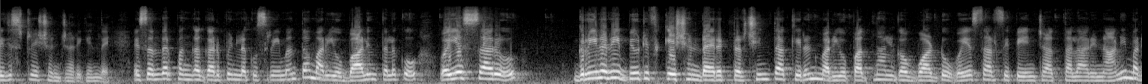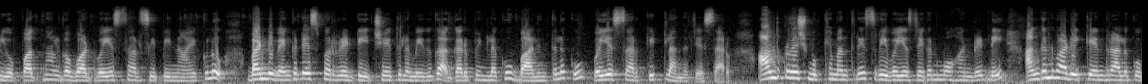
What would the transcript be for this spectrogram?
రిజిస్ట్రేషన్ జరిగింది. ఈ సందర్భంగా గర్భిణులకు శ్రీమంత మరియు బాలింతలకు YSR greenery beautification director Chinta Kiran మరియు పద్నాలుగవ వార్డు వైఎస్ఆర్సీపీ ఇన్ఛార్జ్ తలారి నాని మరియు పద్నాలుగవ వార్డు వైఎస్ఆర్సీపీ నాయకులు బండి వెంకటేశ్వర రెడ్డి చేతుల మీదుగా గర్భిణులకు బాలింతలకు వైఎస్ఆర్ కిట్లు అందజేశారు. ఆంధ్రప్రదేశ్ ముఖ్యమంత్రి శ్రీ వైఎస్ జగన్మోహన్ రెడ్డి అంగన్వాడీ కేంద్రాలకు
